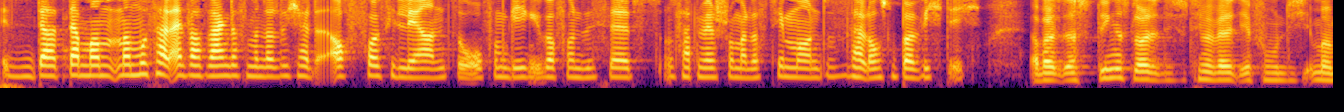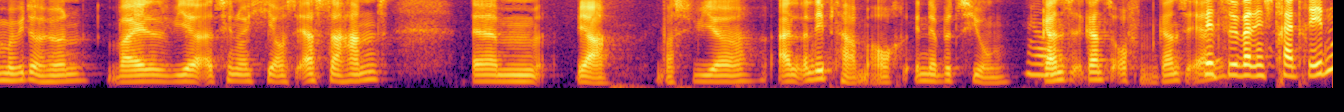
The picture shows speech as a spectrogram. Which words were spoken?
da, da man, man muss halt einfach sagen, dass man dadurch halt auch voll viel lernt, so vom Gegenüber von sich selbst. Und Das hatten wir schon mal das Thema und das ist halt auch super wichtig. Aber das Ding ist, Leute, dieses Thema werdet ihr vermutlich immer mal wieder hören, weil wir erzählen euch hier aus erster Hand, ähm, ja, was wir erlebt haben, auch in der Beziehung. Ganz, ganz offen, ganz ehrlich. Willst du über den Streit reden?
